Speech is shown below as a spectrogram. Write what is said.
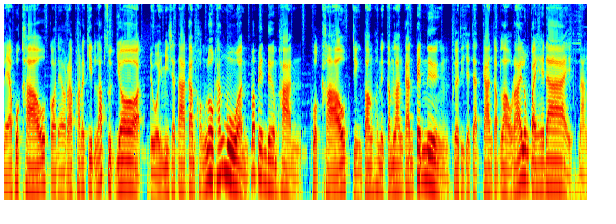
แล้วพวกเขาก็ได้รับภารกิจลับสุดยอด โดยมีชะตากรรมของโลกทั้งมวลมาเป็นเดิมพัน พวกเขาจึงต้องผนึกกำลังกันเป็นหนึ่งเพื่อที่จะจัดการกับเหล่าร้ายลงไปให้ได้ หนัง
